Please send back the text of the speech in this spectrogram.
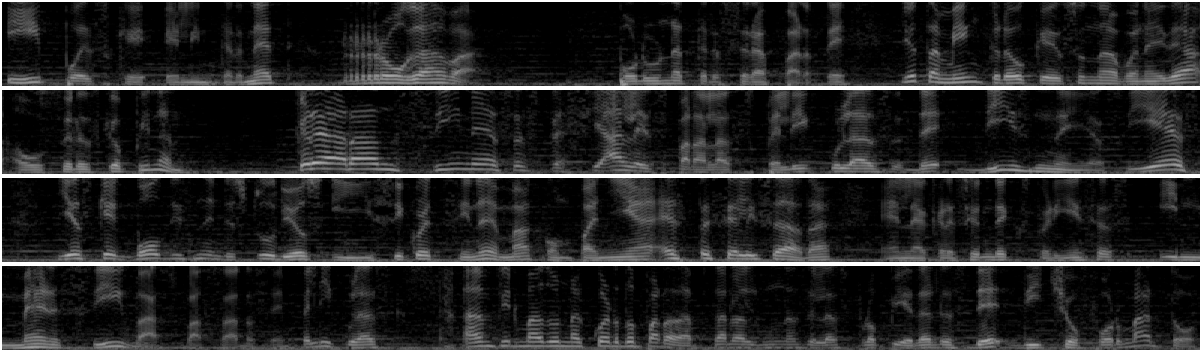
y pues que el Internet rogaba por una tercera parte. Yo también creo que es una buena idea, ¿o ustedes qué opinan? Crearán cines especiales para las películas de Disney, así es, y es que Walt Disney Studios y Secret Cinema, compañía especializada en la creación de experiencias inmersivas basadas en películas, han firmado un acuerdo para adaptar algunas de las propiedades de dicho formato.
